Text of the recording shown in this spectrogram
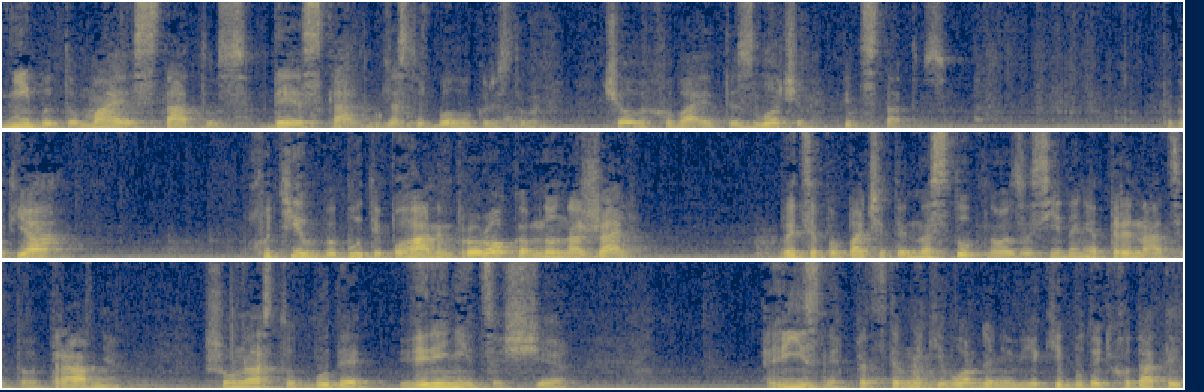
нібито має статус ДСК для службового користування, чого ви ховаєте злочини під статусом? Так от я хотів би бути поганим пророком, але, на жаль, ви це побачите наступного засідання 13 травня, що у нас тут буде вірініця ще різних представників органів, які будуть ходати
